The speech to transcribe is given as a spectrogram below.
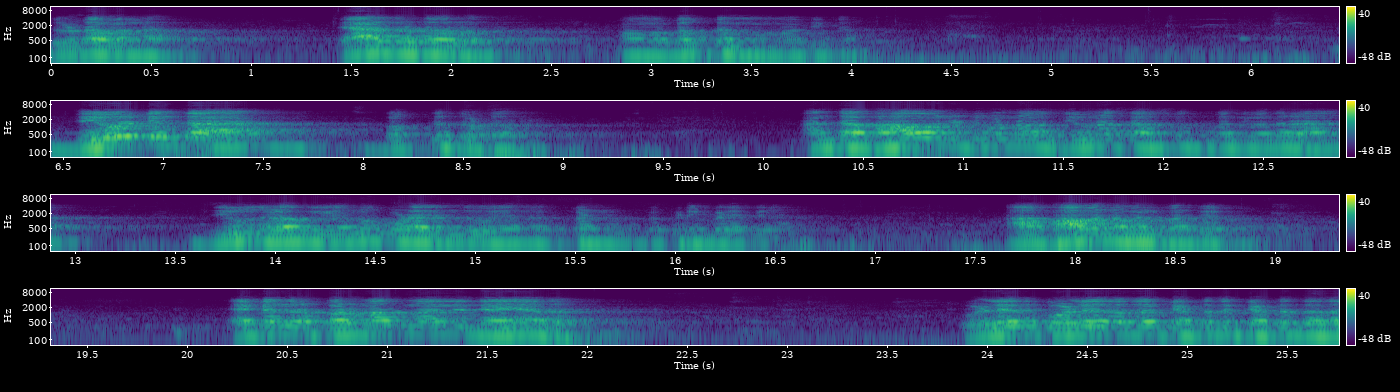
ದೊಡ್ಡವಲ್ಲ. ಯಾರು ದೊಡ್ಡವರು? ನಮ್ಮ ಭಕ್ತ ಮಮ್ಮ ದೇವರಿಗಿಂತ ಭಕ್ತ ದೊಡ್ಡವರು. ಅಂತ ಭಾವವನ್ನು ಇಟ್ಕೊಂಡು ನಾವು ಜೀವನ ಸಾಗಿಸ್ಕೊಂತ ಬಂದ್ವಿ ಅಂದ್ರೆ ಜೀವನದೊಳಗೆ ಏನೂ ಕೂಡ ಎಂದು ಏನು ಕಣ್ಣು ಕಡಿಮೆ ಬೆಳಕಿಲ್ಲ. ಆ ಭಾವ ನಮ್ಮಲ್ಲಿ ಬರಬೇಕು. ಯಾಕಂದ್ರೆ ಪರಮಾತ್ಮ ಅಲ್ಲಿ ನ್ಯಾಯ ಅದ. ಒಳ್ಳೇದಕ್ಕೆ ಒಳ್ಳೇದದ, ಕೆಟ್ಟದಕ್ಕೆ ಕೆಟ್ಟದದ.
